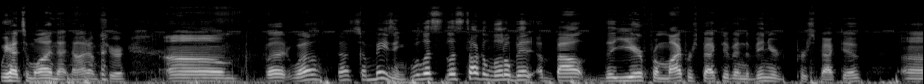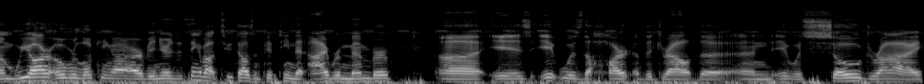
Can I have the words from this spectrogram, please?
we had some wine that night, I'm sure. Um, but well, that's amazing. Well, let's let's talk a little bit about the year from my perspective and the vineyard perspective. Um, we are overlooking our vineyard. The thing about 2015 that I remember uh, is it was the heart of the drought. The and it was so dry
